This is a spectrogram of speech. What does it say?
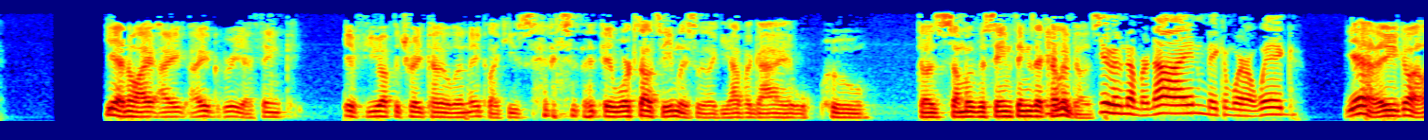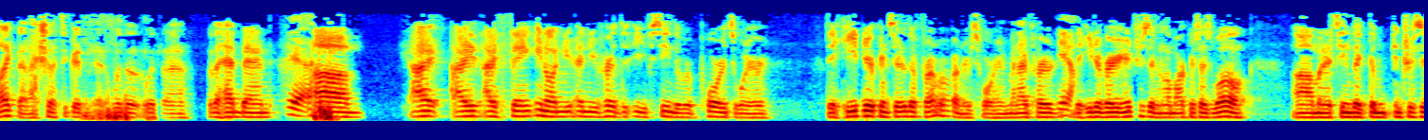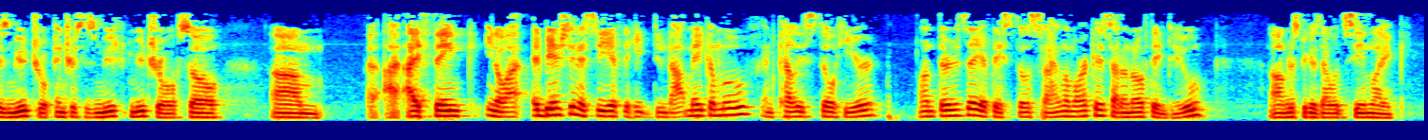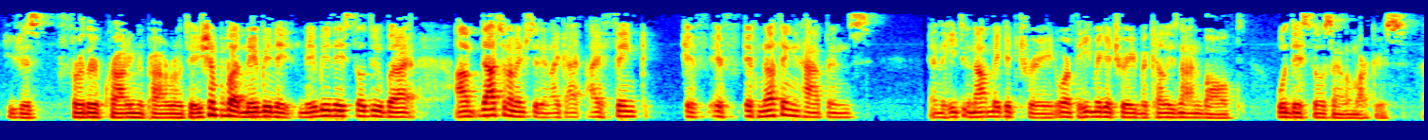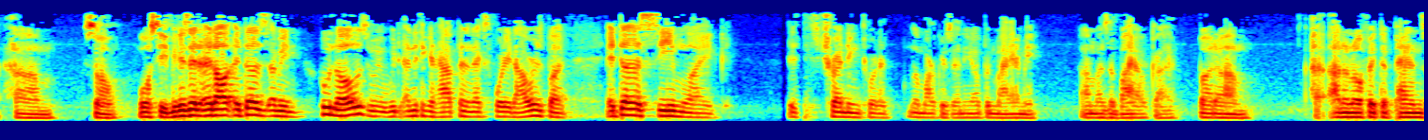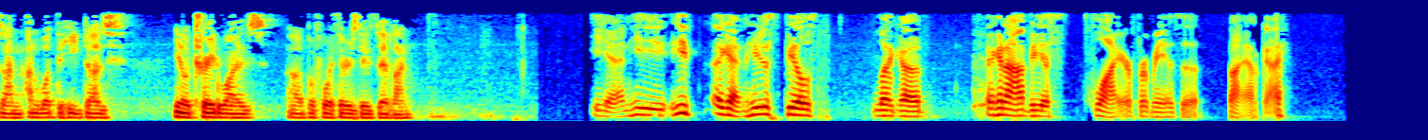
Yeah, no, I, I, I agree. I think if you have to trade Kelly Olynyk, like he's, it works out seamlessly. Like you have a guy who does some of the same things that give Kelly him, does. Give him number nine, make him wear a wig. Yeah, there you go. I like that. Actually, that's a good with a with a with a headband. Yeah. Um, I I I think you know, and, you, and you've heard, the, you've seen the reports where the Heat are considered the front runners for him, and I've heard yeah. the Heat are very interested in Lamarcus as well. Um, and it seems like the interest is mutual. Interest is mutual. So um, I, I think you know I, it'd be interesting to see if the Heat do not make a move and Kelly's still here on Thursday. If they still sign Lamarcus, I don't know if they do, um, just because that would seem like you're just further crowding the power rotation. But maybe they maybe they still do. But I um, that's what I'm interested in. Like I, I think if if if nothing happens and the Heat do not make a trade, or if the Heat make a trade but Kelly's not involved, would they still sign Lamarcus? Um, so we'll see because it it all it does. I mean, who knows? I mean, we, anything can happen in the next 48 hours, but it does seem like it's trending toward Lamarcus ending up in Miami um, as a buyout guy. But um, I, I don't know if it depends on on what the Heat does, you know, trade wise uh, before Thursday's deadline. Yeah, and he he again he just feels like a like an obvious flyer for me as a buyout guy.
